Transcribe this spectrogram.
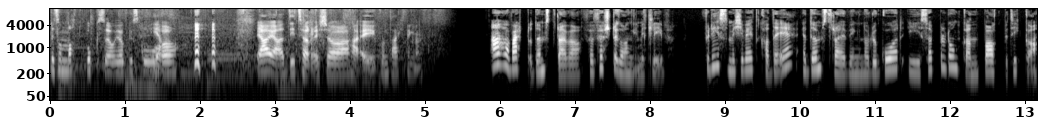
Litt sånn nattbukse og joggesko Ja. og Ja ja, de tør ikke å ha øyekontakt engang. Jeg har vært og dumpstriva for første gang i mitt liv. For de som ikke vet hva det er, er dumpstriving når du går i søppeldunkene bak butikker,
